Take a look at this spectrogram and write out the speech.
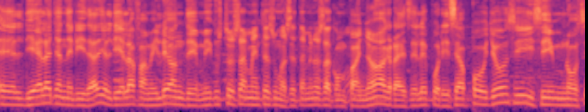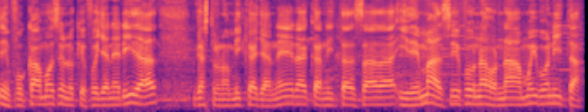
el Día de la Llaneridad y el Día de la Familia, donde muy gustosamente su merced también nos acompañó, agradecerle por ese apoyo, sí, sí, nos enfocamos en lo que fue llaneridad, gastronómica llanera, carnita asada y demás, sí, fue una jornada muy bonita.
